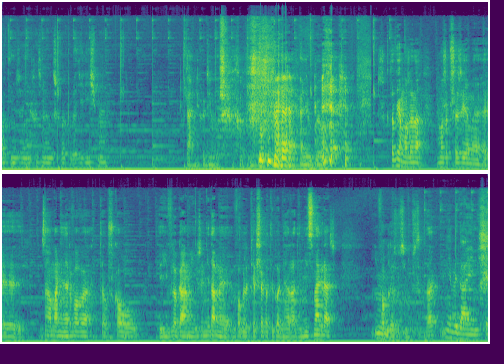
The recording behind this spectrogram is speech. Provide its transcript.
O tym, że nie chodzimy do szkoły, powiedzieliśmy. Tak, nie chodzimy do szkoły. A nie było. Kto wie, może, na, może przeżyjemy y, załamanie nerwowe tą szkołą i vlogami, że nie damy w ogóle pierwszego tygodnia rady nic nagrać i w ogóle rzucimy wszystko, tak? Nie wydaje mi się.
